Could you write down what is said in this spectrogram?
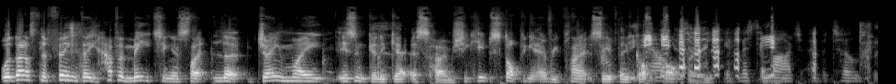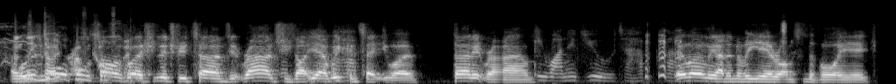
Well, that's the thing. They have a meeting. It's like, look, Janeway isn't going to get us home. She keeps stopping at every planet to see if they've got coffee, If Mr. March ever told you. and well, there's don't multiple times where she literally turns it round. She's like, "Yeah, we can take you home. Turn it round. He wanted you to have They'll only add another year onto the voyage."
